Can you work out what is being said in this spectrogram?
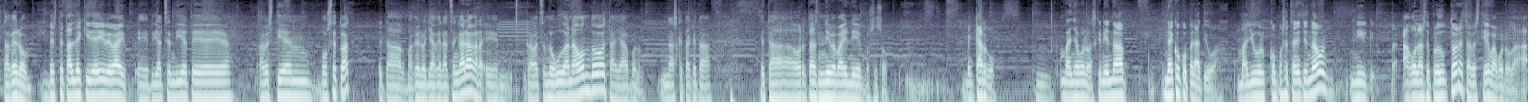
eta gero, beste taldekidei be bai, e, bidaltzen diete abestien bosetoak, eta ba, gero ja geratzen gara, gra, em, grabatzen dugu dana ondo, eta ja, bueno, nasketak eta eta horretaz ni bai, ni, pues eso, me encargo. Baina, bueno, azkenien da nahiko kooperatiboa. Maiur komposetzen egiten daun, nik hago las de productor, eta bestiak, ba, bueno, ba,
